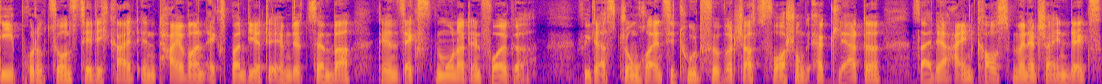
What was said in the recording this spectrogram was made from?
Die Produktionstätigkeit in Taiwan expandierte im Dezember den sechsten Monat in Folge. Wie das Zhonghua-Institut für Wirtschaftsforschung erklärte, sei der Einkaufsmanager-Index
